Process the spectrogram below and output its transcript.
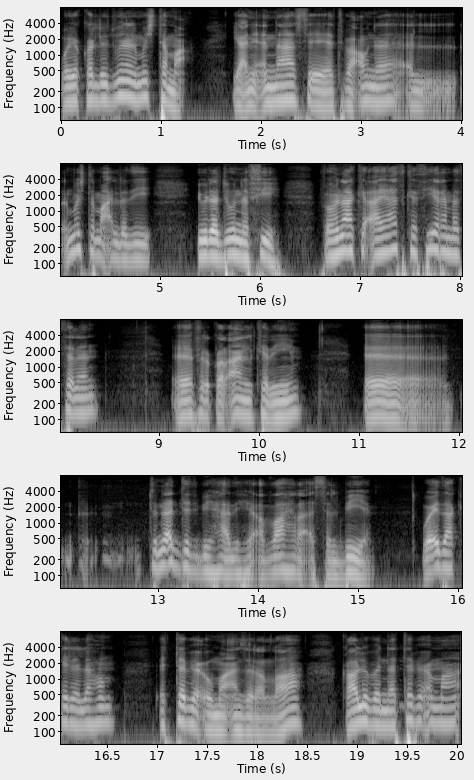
ويقلدون المجتمع يعني الناس يتبعون المجتمع الذي يولدون فيه. فهناك آيات كثيرة مثلا آه، في القرآن الكريم آه، تندد بهذه الظاهرة السلبية. وإذا قيل لهم اتبعوا ما أنزل الله قالوا بل نتبع ما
